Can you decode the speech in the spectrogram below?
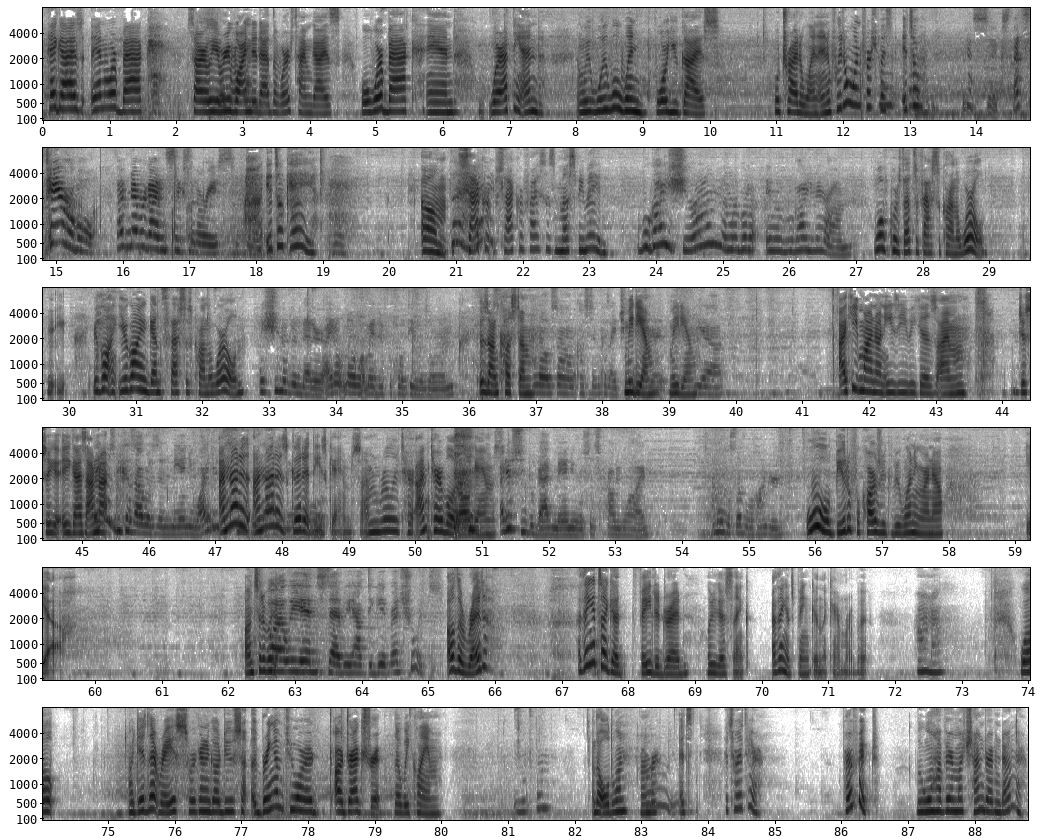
Hey guys, and we're back. Oh, Sorry we rewinded at the worst time, guys. Well, we're back and we're at the end, and we we will win for you guys. We'll try to win, and if we don't win first place, it's a We got six. That's terrible. I've never gotten six in a race before. It's okay. Oh. Um, sacri- sacrifices must be made. Bugatti Chiron and Bugatti, and a Bugatti Veyron. Well, of course, that's the fastest car in the world. You- You're going. You're going against fastest car in the world. I shouldn't have been better. I don't know what my difficulty was on. It was on custom, No, it's not on custom because I changed medium, it. medium. Yeah. I keep mine on easy because I'm just so you you guys. I'm not. because I was in manual. I I'm not. As, I'm not as good at these games. I'm really. Ter- I'm terrible at all games. I do super bad manual, so that's probably why. I'm almost level 100. Ooh, beautiful cars we could be winning right now. Yeah. Instead of But we instead we have to get red shorts. Oh, the red? I think it's like a faded red. What do you guys think? I think it's pink in the camera, but I don't know. Well, we did that race. We're gonna go do some. uh, Bring them to our our drag strip that we claim. Which one? The old one, remember? Oh, yeah. It's it's right there. Perfect. We won't have very much time driving down there.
